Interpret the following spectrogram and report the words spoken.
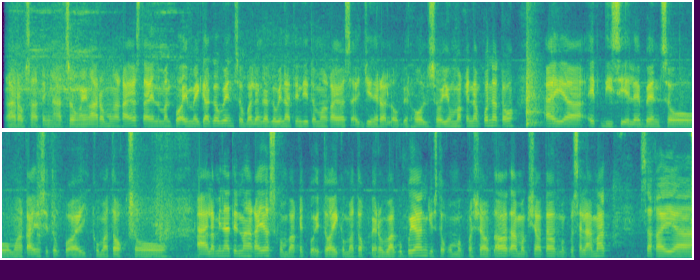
araw sa ating lahat. So ngayong araw mga kayos, tayo naman po ay may gagawin. So bali ang gagawin natin dito mga kayos ay general overhaul. So yung makina po na to ay ah, 8DC11. So mga kayos ito po ay kumatok. So aalamin natin mga kayos kung bakit po ito ay kumatok. Pero bago po yan, gusto kong magpa-shoutout, ah mag-shoutout, magpasalamat sa kay ah,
